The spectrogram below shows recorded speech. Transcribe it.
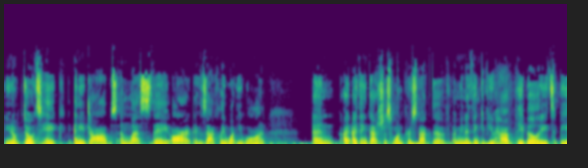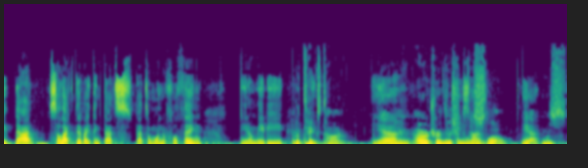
you know don't take any jobs unless they are exactly what you want. And I, I think that's just one perspective. I mean I think if you have the ability to be that selective I think that's that's a wonderful thing. You know maybe but it takes time. Yeah I mean, our transition was time. slow. yeah It was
